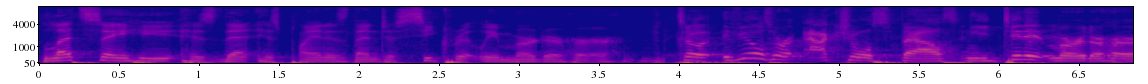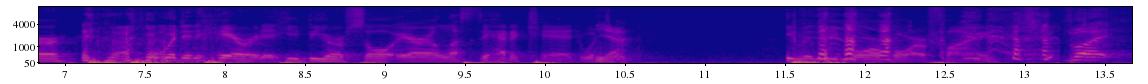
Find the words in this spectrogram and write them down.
Let's say he his then his plan is then to secretly murder her. So if he was her actual spouse and he didn't murder her, he would inherit it. He'd be her sole heir unless they had a kid, which Yeah. would even be more horrifying. But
